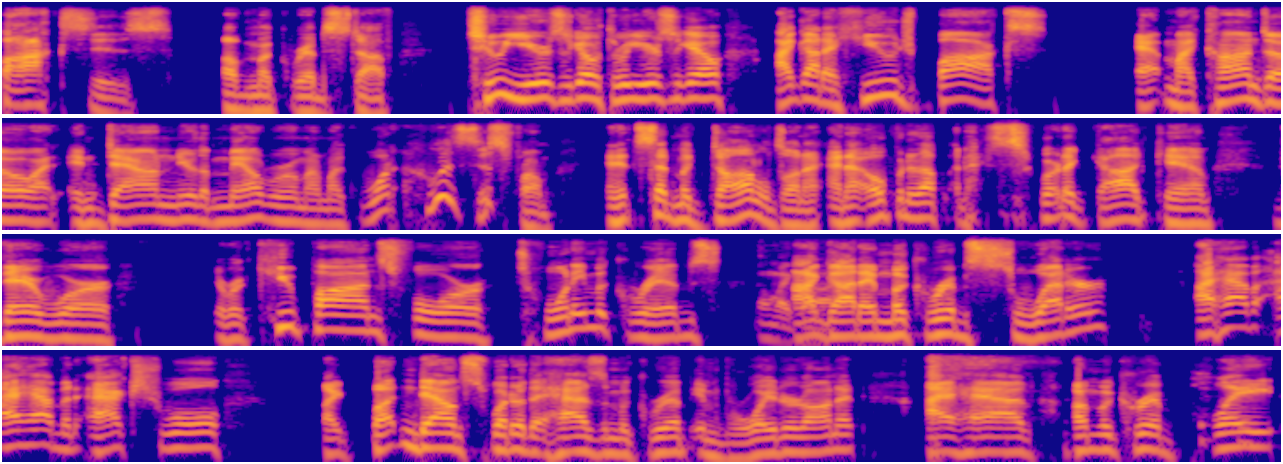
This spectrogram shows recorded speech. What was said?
boxes of mcrib stuff two years ago, three years ago, I got a huge box at my condo and down near the mailroom. I'm like, what? Who is this from? And it said McDonald's on it. And I opened it up, and I swear to God, Cam, there were there were coupons for 20 McRibs. Oh my God. I got a McRib sweater. I have I have an actual like button down sweater that has a McRib embroidered on it. I have a McRib plate.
